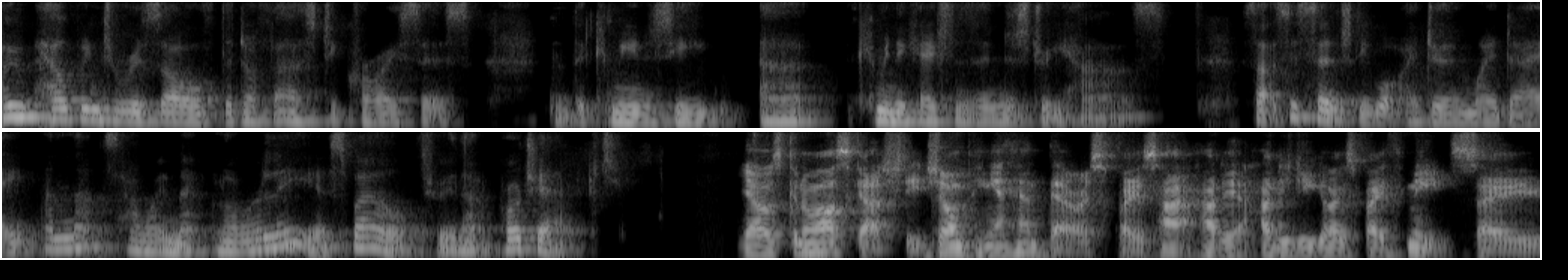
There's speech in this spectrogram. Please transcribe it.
um, helping to resolve the diversity crisis that the community uh, communications industry has. So that's essentially what I do in my day. And that's how I met Lauralee as well through that project. Yeah, I was going to ask actually, jumping ahead there, I suppose. How, how did how did you guys both meet? So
